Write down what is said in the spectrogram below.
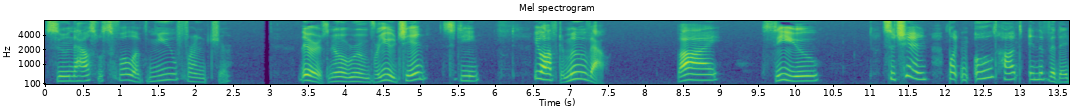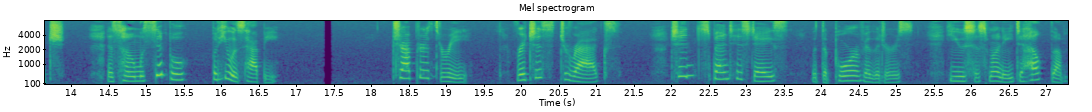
Soon the house was full of new furniture. There's no room for you, Chin, said Ying. You'll have to move out. Bye. See you. So Chin bought an old hut in the village. His home was simple, but he was happy. Chapter 3 Riches to Rags Chin spent his days with the poor villagers. He used his money to help them.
